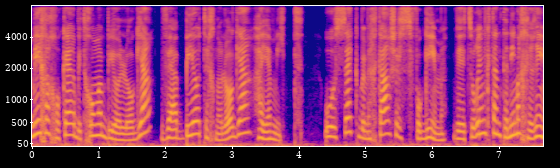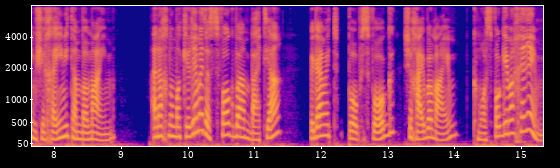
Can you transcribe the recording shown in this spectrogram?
מיכה חוקר בתחום הביולוגיה והביוטכנולוגיה הימית. הוא עוסק במחקר של ספוגים ויצורים קטנטנים אחרים שחיים איתם במים. אנחנו מכירים את הספוג באמבטיה, וגם את בוב ספוג, שחי במים, כמו ספוגים אחרים.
